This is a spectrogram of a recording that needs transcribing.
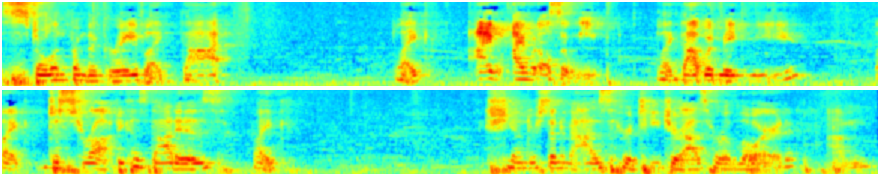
stolen from the grave like that like i i would also weep like that would make me like distraught because that is like she understood him as her teacher, as her Lord. Um,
